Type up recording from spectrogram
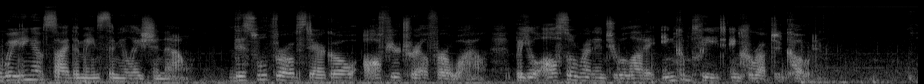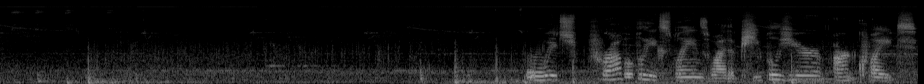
waiting outside the main simulation now. This will throw Abstergo off your trail for a while, but you'll also run into a lot of incomplete and corrupted code. Which probably explains why the people here aren't quite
